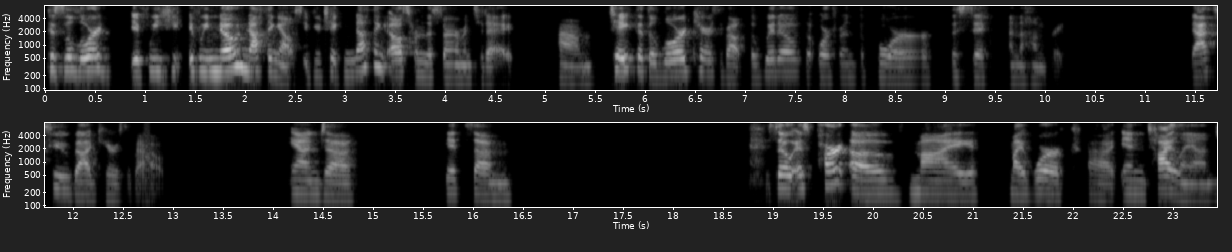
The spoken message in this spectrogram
because the Lord, if we if we know nothing else, if you take nothing else from the sermon today, um, take that the Lord cares about the widow, the orphan, the poor, the sick, and the hungry. That's who God cares about. And uh, it's um so as part of my my work uh, in Thailand.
